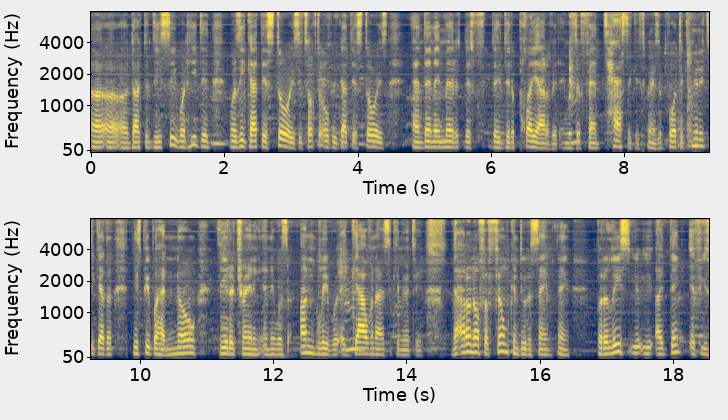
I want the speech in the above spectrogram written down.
uh, uh, Dr. DC, what he did mm. was he got their stories. He talked to Opie, got their stories, and then they made this. They did a play out of it. It was a fantastic experience. It brought the community together. These people had no theater training, and it was unbelievable. It galvanized the community. Now I don't know if a film can do the same thing, but at least you, you, I think if you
